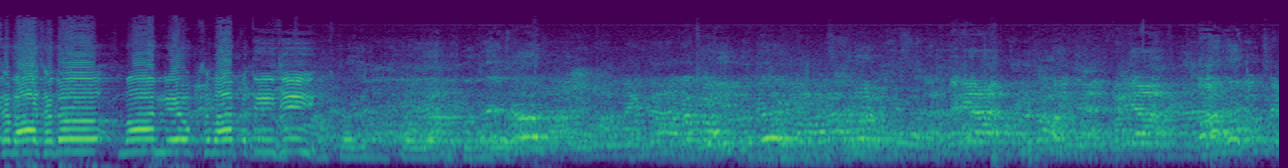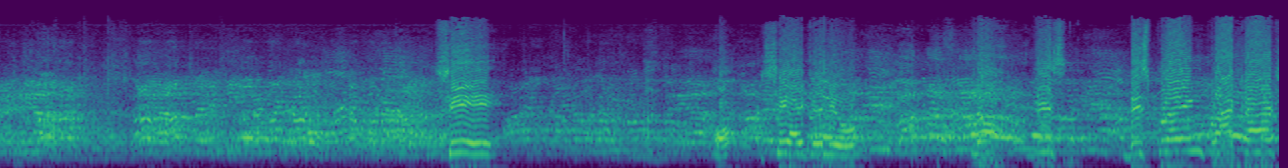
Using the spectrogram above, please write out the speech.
सभासदों माननीय उपसभापति जी See, oh, see, I tell you, the, this displaying placards,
